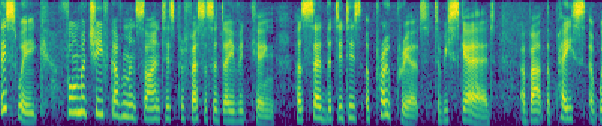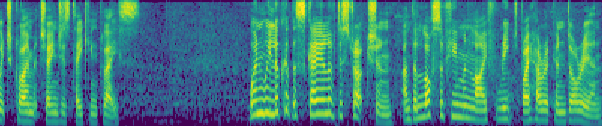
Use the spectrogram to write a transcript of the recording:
This week, former Chief Government Scientist Professor Sir David King has said that it is appropriate to be scared about the pace at which climate change is taking place. When we look at the scale of destruction and the loss of human life wreaked by Hurricane Dorian,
